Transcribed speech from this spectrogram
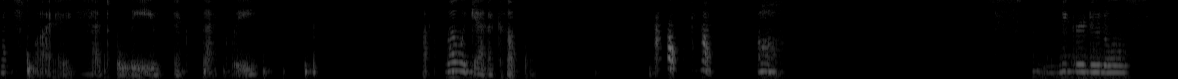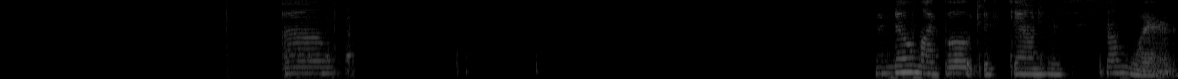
That's why I had to leave exactly. Uh, Well, we got a couple. Ow, ow. Oh. Snickerdoodles. Um. I know my boat is down here somewhere.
